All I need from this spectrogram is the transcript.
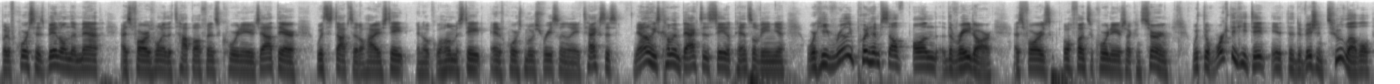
but of course has been on the map as far as one of the top offense coordinators out there with stops at Ohio State and Oklahoma State, and of course, most recently Texas. Now he's coming back to the state of Pennsylvania, where he really put himself on the radar as far as offensive coordinators are concerned with the work that he did at the Division two level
